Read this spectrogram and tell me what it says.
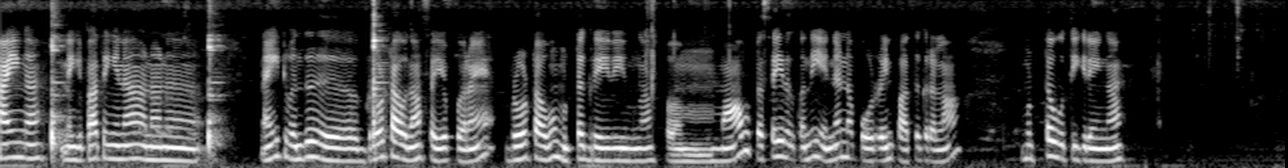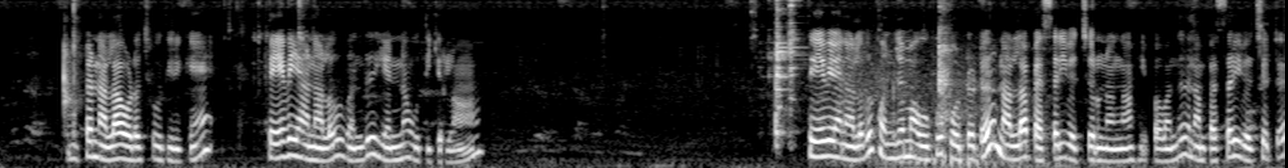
ஹாய்ங்க. இன்றைக்கி பார்த்தீங்கன்னா நான் நைட்டு வந்து புரோட்டாவை தான் செய்ய போகிறேன் புரோட்டாவும் முட்டை கிரேவியுங்க. இப்போ மாவு பிசைகிறதுக்கு வந்து என்னென்ன போடுறேன்னு பார்த்துக்கிறலாம் முட்டை ஊற்றிக்கிறேங்க முட்டை நல்லா உடச்சி ஊற்றிருக்கேன் தேவையான அளவு வந்து எண்ணெய் ஊற்றிக்கிடலாம் தேவையான அளவு கொஞ்சமாக உப்பு போட்டுட்டு நல்லா பெசரி வச்சிடணுங்க இப்போ வந்து நான் பெசரி வச்சுட்டு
